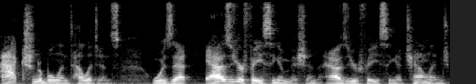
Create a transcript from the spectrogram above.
actionable intelligence was that as you're facing a mission, as you're facing a challenge,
